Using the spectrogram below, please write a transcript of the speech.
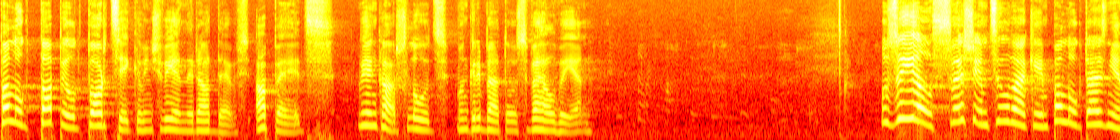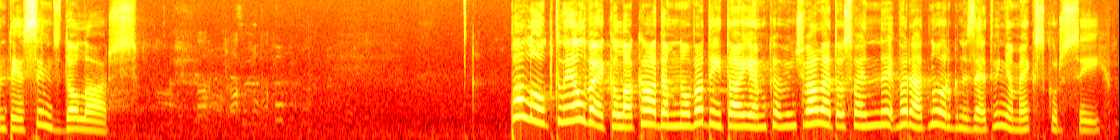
palūgt papildu porciju, ka viņš vienu ir atdevis, apēdis. Vienkārši lūdzu, man gribētos vēl vienu. Uz ielas svešiem cilvēkiem palūgt aizņemties 100 dolārus. Palūgt lielveikalā kādam no vadītājiem, ka viņš vēlētos vai ne, varētu norganizēt viņam ekskursiju.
